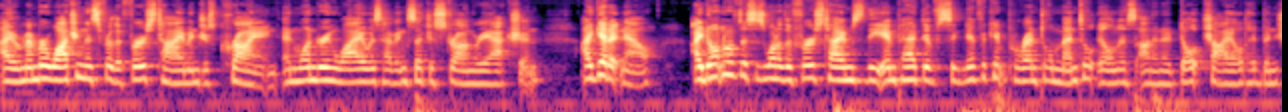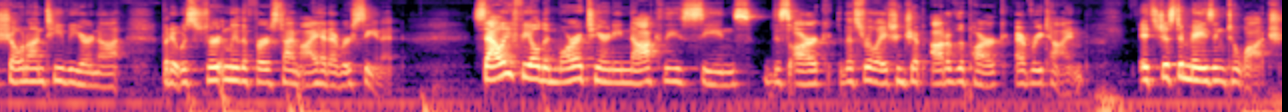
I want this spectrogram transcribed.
I remember watching this for the first time and just crying and wondering why I was having such a strong reaction. I get it now. I don't know if this is one of the first times the impact of significant parental mental illness on an adult child had been shown on TV or not, but it was certainly the first time I had ever seen it. Sally Field and Maura Tierney knock these scenes, this arc, this relationship out of the park every time. It's just amazing to watch.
